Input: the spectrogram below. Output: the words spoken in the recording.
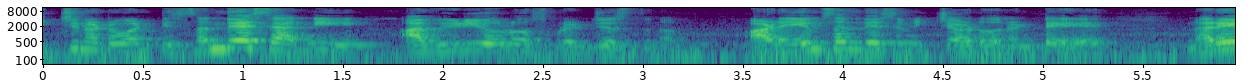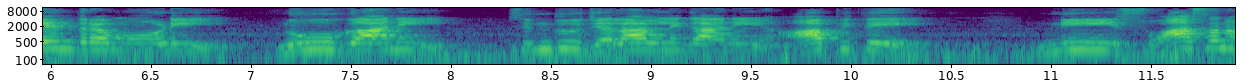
ఇచ్చినటువంటి సందేశాన్ని ఆ వీడియోలో స్ప్రెడ్ చేస్తున్నారు. ఆడ ఏం సందేశం ఇచ్చాడు అని అంటే నరేంద్ర మోడీ నువ్వు కానీ సింధు జలాల్ని కానీ ఆపితే నీ శ్వాసను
